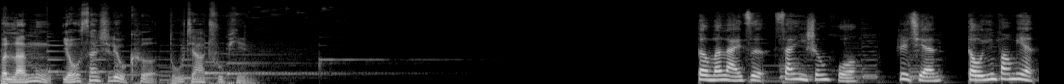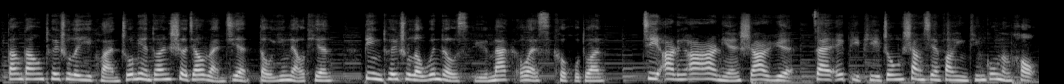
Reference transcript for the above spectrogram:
本栏目由三十六氪独家出品。本文来自三亿生活。日前，抖音方面刚刚推出了一款桌面端社交软件抖音聊天，并推出了 Windows 与 Mac OS 客户端。继二零二二年十二月在 APP 中上线放映厅功能后，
